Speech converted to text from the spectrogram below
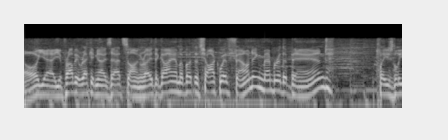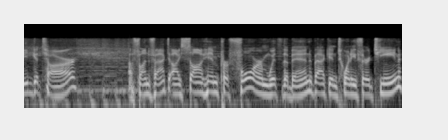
Oh, yeah, you probably recognize that song, right? The guy I'm about to talk with, founding member of the band, plays lead guitar. A fun fact I saw him perform with the band back in 2013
